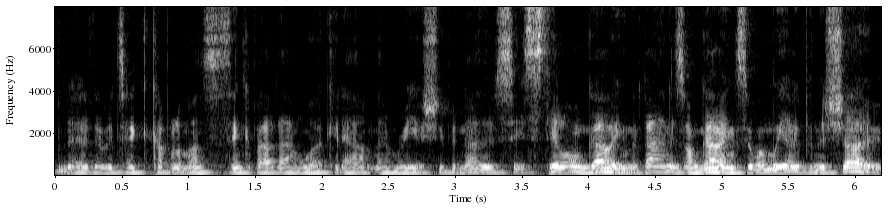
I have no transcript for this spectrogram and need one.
they they would take a couple of months to think about that and work it out and then reissue. But no, it's, it's still ongoing. The ban is ongoing. So when we open the show,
